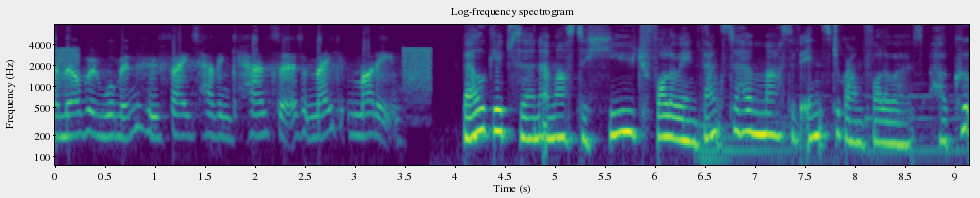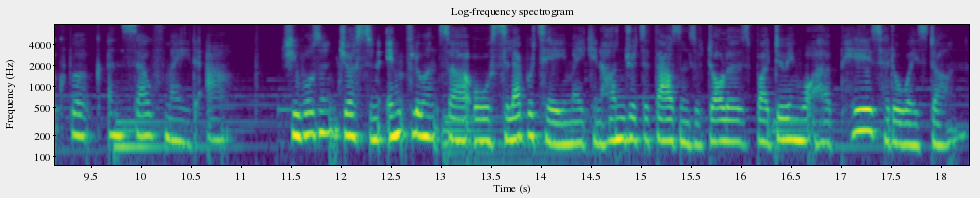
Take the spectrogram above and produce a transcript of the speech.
A Melbourne woman who faked having cancer to make money. Belle Gibson amassed a huge following thanks to her massive Instagram followers, her cookbook, and self made app. She wasn't just an influencer or celebrity making hundreds of thousands of dollars by doing what her peers had always done.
